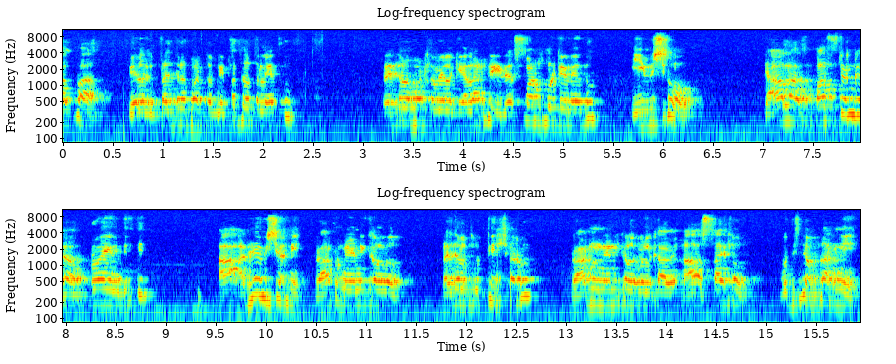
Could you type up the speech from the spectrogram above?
తప్ప వీళ్ళకి ప్రజల పట్ల నిబద్ధత లేదు. ప్రజల పట్ల వీళ్ళకి ఎలాంటి రెస్పాన్సిబిలిటీ లేదు. ఈ విషయం చాలా స్పష్టంగా ప్రూవ్ అయింది ఆ అదే విషయాన్ని రానున్న ఎన్నికల్లో ప్రజలు గుర్తించారు. రానున్న ఎన్నికల్లో వీళ్ళకి ఆ- స్థాయిలో బుద్ధి చెప్తారని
